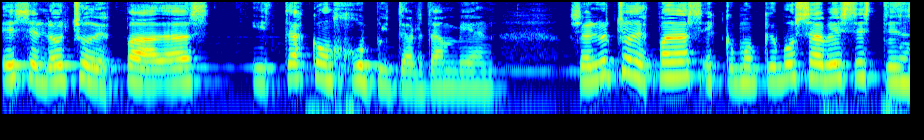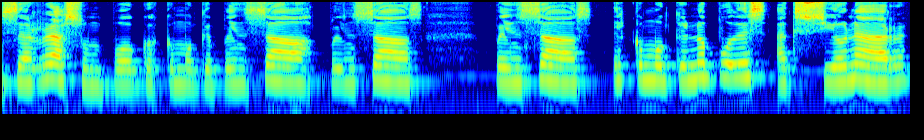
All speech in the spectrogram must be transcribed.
es el 8 de espadas y estás con Júpiter también. O sea, el 8 de espadas es como que vos a veces te encerrás un poco, es como que pensás, pensás, pensás, es como que no podés accionar.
